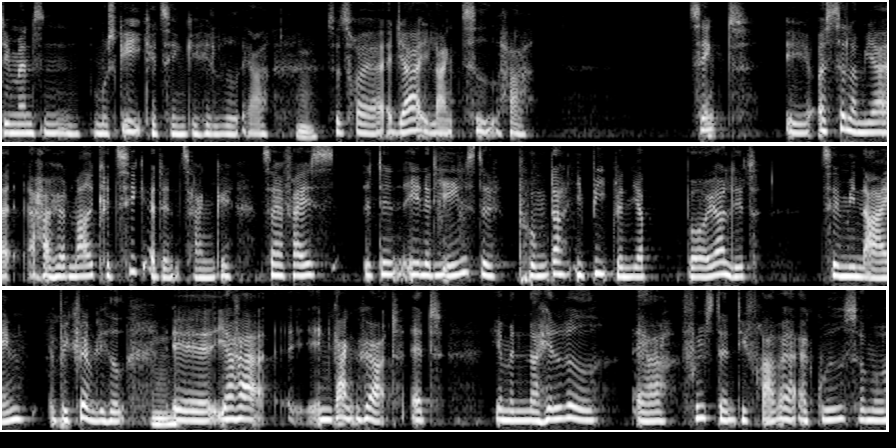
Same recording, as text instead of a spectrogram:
det, man sådan måske kan tænke helvede er, mm. så tror jeg, at jeg i lang tid har tænkt, øh, også selvom jeg har hørt meget kritik af den tanke, så er jeg faktisk det er en af de eneste punkter i Bibelen, jeg bøjer lidt til min egen bekvemmelighed. Mm. Øh, jeg har engang hørt, at jamen, når helvede er fuldstændig fravær af Gud, så må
